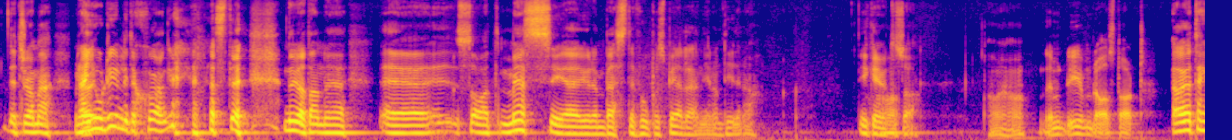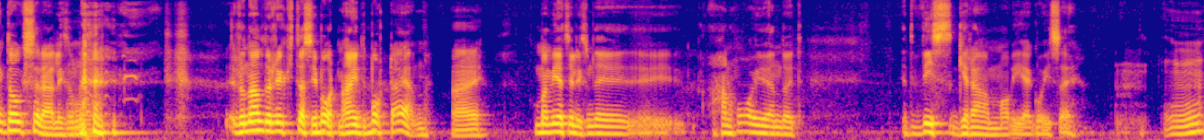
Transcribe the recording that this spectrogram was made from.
Det tror jag med. Men han Ja. gjorde ju en lite skön grej. Jag läste nu att han eh, eh, sa att Messi är ju den bästa fotbollsspelaren genom tiderna. Det gick han ut och sa. Ja, ja, det blir ju en bra start. Ja, jag tänkte också det liksom. Ronaldo ryktas ju bort, men han är inte borta än. Nej, Och man vet ju liksom, det är, han har ju ändå ett, ett visst gram av ego i sig. mm,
